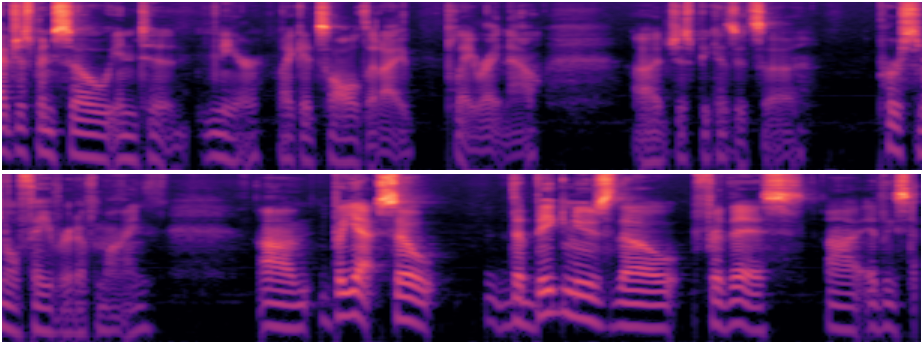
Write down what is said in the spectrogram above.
I've just been so into NieR, like it's all that I play right now, uh, just because it's a personal favorite of mine. Um, but yeah, so the big news though for this, uh, at least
